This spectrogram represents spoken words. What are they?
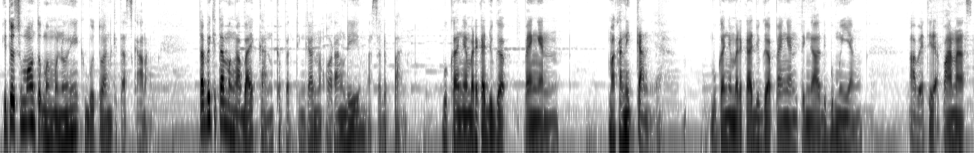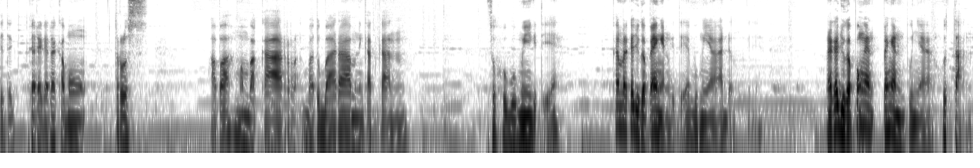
Itu semua untuk memenuhi kebutuhan kita sekarang. Tapi kita mengabaikan kepentingan orang di masa depan. Bukannya mereka juga pengen makan ikan ya. Bukannya mereka juga pengen tinggal di bumi yang apa ya, tidak panas gitu gara-gara kamu terus apa membakar batu bara meningkatkan suhu bumi gitu ya kan mereka juga pengen gitu ya bumi yang adem gitu ya. mereka juga pengen pengen punya hutan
